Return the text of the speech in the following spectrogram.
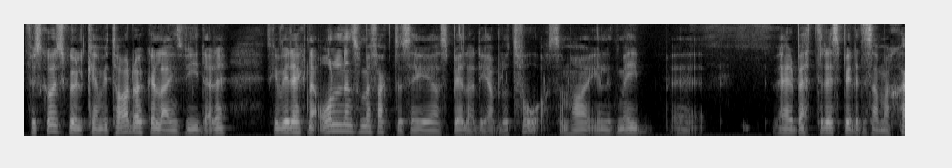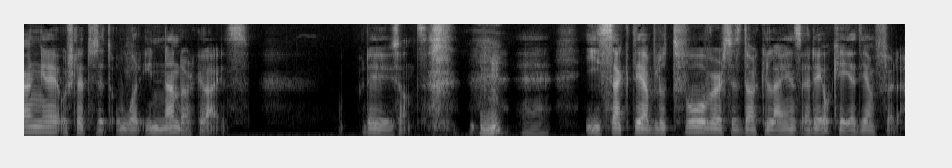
För skojs skull kan vi ta Dark Alliance vidare. Ska vi räkna åldern som en faktor säger jag spelar Diablo 2. Som har enligt mig eh, är bättre spelet i samma genre och släpptes ett år innan Dark Alliance. Det är ju sant. Mm. eh, Isak Diablo 2 vs Dark Alliance, är det okej okay att jämföra?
